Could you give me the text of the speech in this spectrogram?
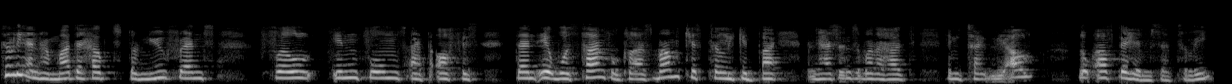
Tilly and her mother helped the new friends fill in forms at the office. Then it was time for class. Mom kissed Tilly goodbye and Hassan's mother hugged him tightly. I'll look after him, said Tilly.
